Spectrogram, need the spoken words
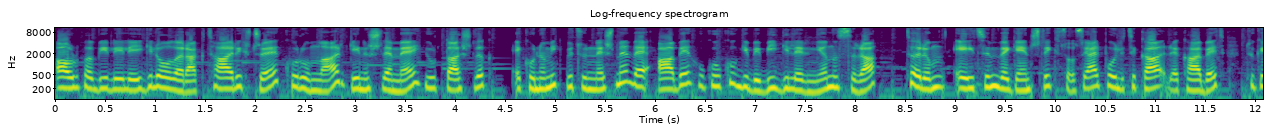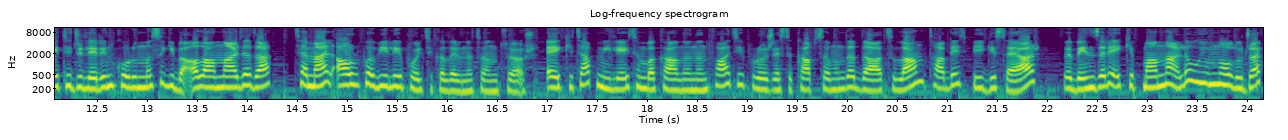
Avrupa Birliği ile ilgili olarak tarihçe, kurumlar, genişleme, yurttaşlık, ekonomik bütünleşme ve AB hukuku gibi bilgilerin yanı sıra tarım, eğitim ve gençlik, sosyal politika, rekabet, tüketicilerin korunması gibi alanlarda da temel Avrupa Birliği politikalarını tanıtıyor. E-Kitap Milli Eğitim Bakanlığı'nın Fatih Projesi kapsamında dağıtılan tablet bilgisayar ve benzeri ekipmanlarla uyumlu olacak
